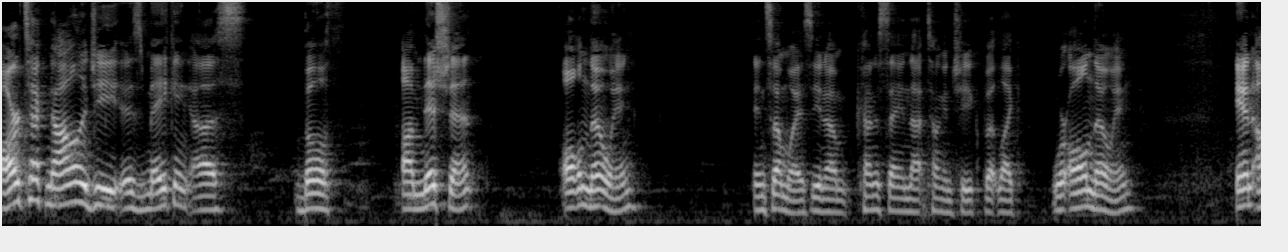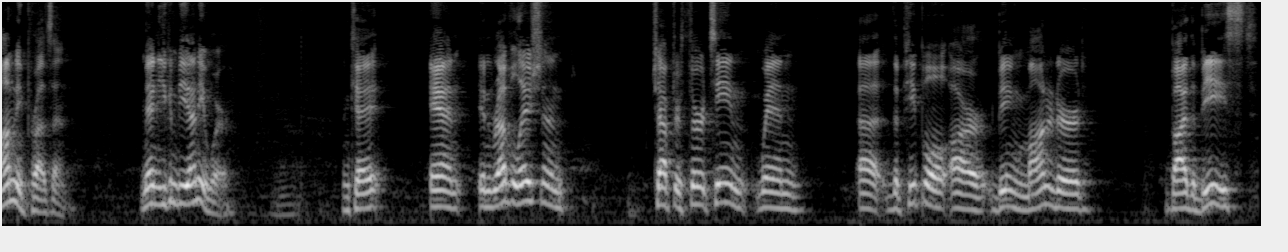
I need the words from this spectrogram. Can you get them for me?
our technology is making us both omniscient, all knowing, in some ways. You know, I'm kind of saying that tongue in cheek, but like we're all knowing and omnipresent. Man, you can be anywhere. Okay? And in Revelation chapter 13, when uh, the people are being monitored by the beast,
